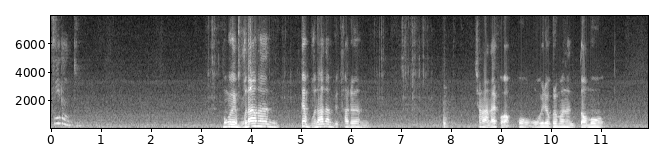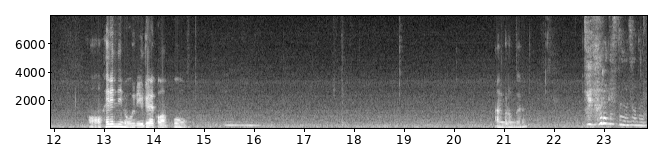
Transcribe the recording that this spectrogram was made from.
찌르기. 뭔가 그냥 무난한 그냥 무난한 뮤탈은 잘 안 할 것 같고 오히려 그러면은 너무 어 혜리님이 오히려 유리할 것 같고 음, 안 그런가요? 잘 모르겠어요, 저는.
